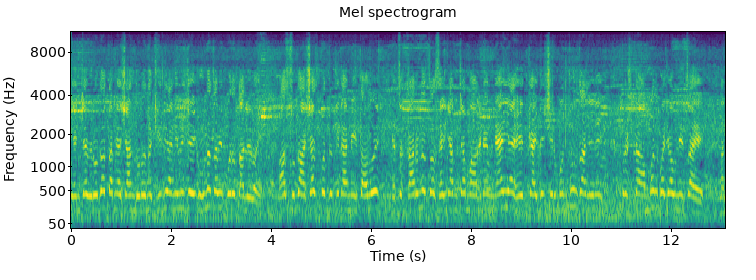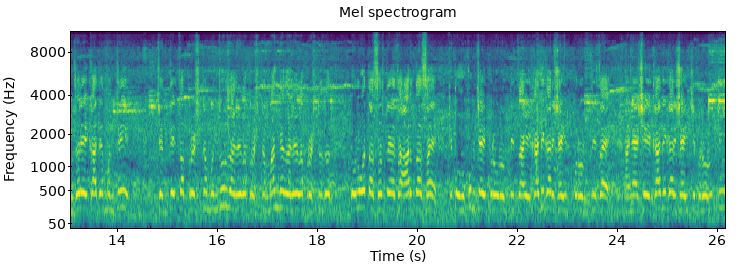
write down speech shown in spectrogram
यांच्या विरोधात आम्ही अशी आंदोलनं केली आणि विजय घेऊनच आम्ही परत आलेलो आहे. आज सुद्धा अशाच पद्धतीने आम्ही इथं आलो आहे. याचं कारणच असं आहे की आमच्या मागण्या न्याय्य आहेत कायदेशीर मंजूर झालेले आहेत. प्रश्न अंमलबजावणीचा आहे. आणि जर एखाद्या मंत्री जनतेचा प्रश्न मंजूर झालेला प्रश्न मान्य झालेला प्रश्न जर टोलवत असेल तर याचा अर्थ असा आहे की तो हुकुमशाही प्रवृत्तीचा आहे एकाधिकारशाही प्रवृत्तीचा आहे. आणि अशी एकाधिकारशाहीची प्रवृत्ती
